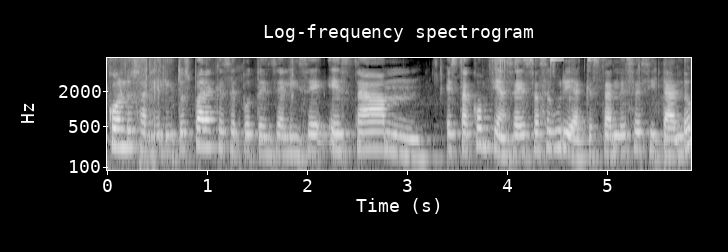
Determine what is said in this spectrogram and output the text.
con los angelitos para que se potencialice esta, mm, esta confianza y esta seguridad que están necesitando,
